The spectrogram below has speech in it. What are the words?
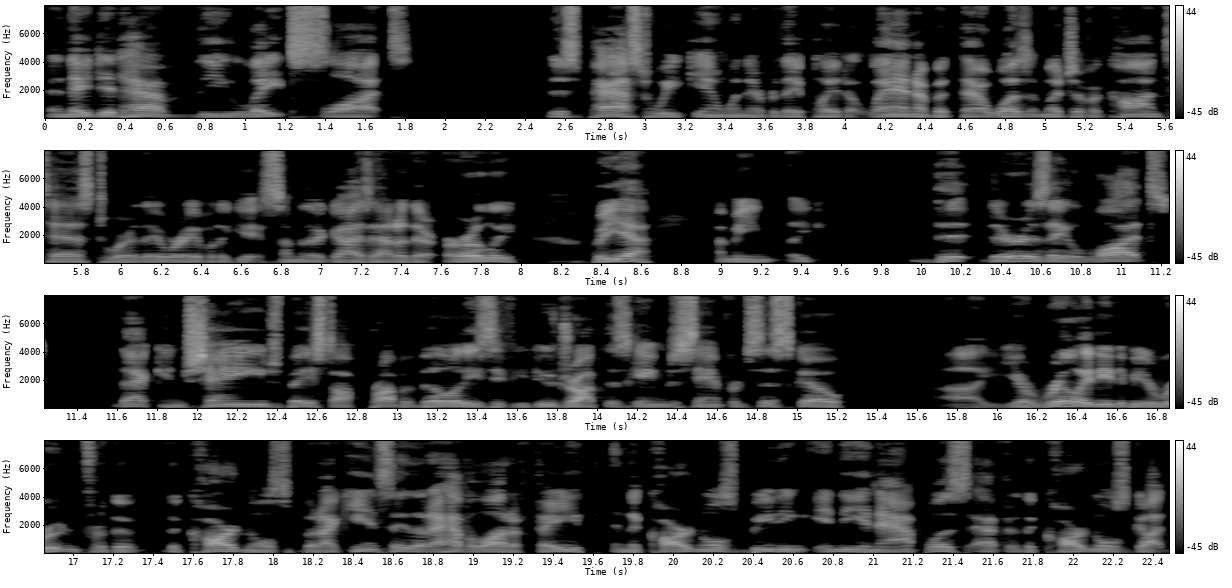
and they did have the late slot this past weekend whenever they played Atlanta, but that wasn't much of a contest where they were able to get some of their guys out of there early. But yeah, I mean, like th- there is a lot that can change based off probabilities. If you do drop this game to San Francisco, uh, you really need to be rooting for the, the Cardinals. But I can't say that I have a lot of faith in the Cardinals beating Indianapolis after the Cardinals got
